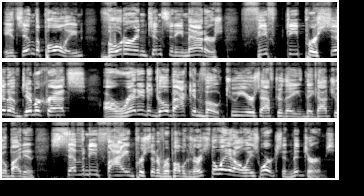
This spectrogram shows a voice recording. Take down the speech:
It's in the polling. Voter intensity matters. 50% of Democrats are ready to go back and vote two years after they, they got Joe Biden. 75% of Republicans are. It's the way it always works in midterms.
